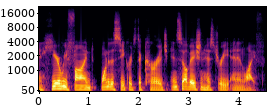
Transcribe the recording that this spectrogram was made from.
And here we find one of the secrets to courage in salvation history and in life.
